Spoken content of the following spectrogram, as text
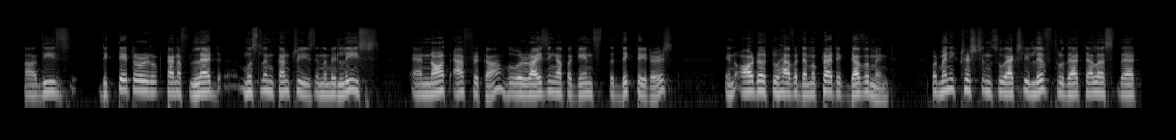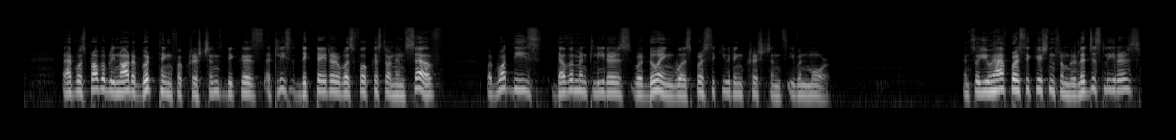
uh, these dictatorial kind of led Muslim countries in the Middle East and North Africa who were rising up against the dictators in order to have a democratic government. But many Christians who actually lived through that tell us that that was probably not a good thing for Christians because at least the dictator was focused on himself. But what these government leaders were doing was persecuting Christians even more. And so you have persecution from religious leaders,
